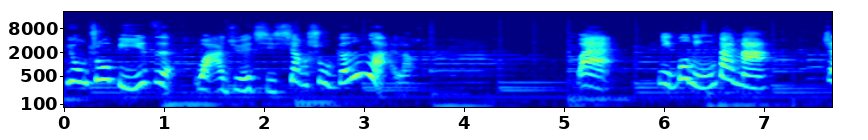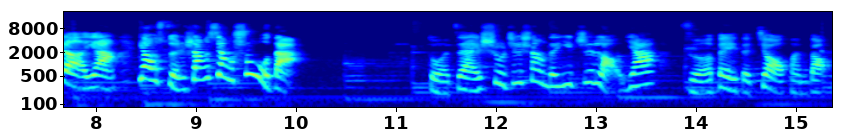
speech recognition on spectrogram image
用猪鼻子挖掘起橡树根来了。喂，你不明白吗？这样要损伤橡树的。躲在树枝上的一只老鸭责备地叫唤道：“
